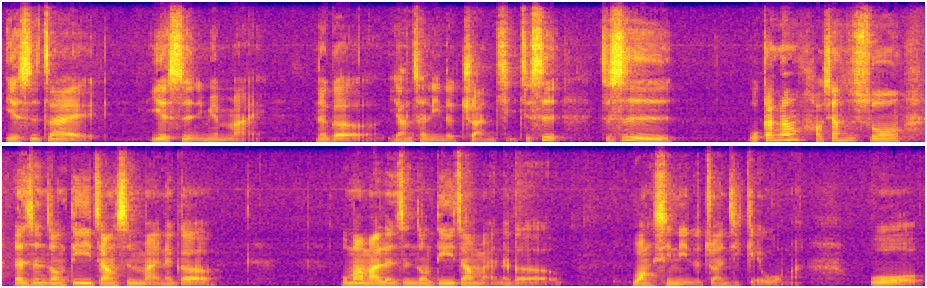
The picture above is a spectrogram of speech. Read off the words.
也是在夜市里面买那个杨丞琳的专辑，只是只是我刚刚好像是说人生中第一张是买那个我妈妈人生中第一张买那个王心凌的专辑给我嘛，我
